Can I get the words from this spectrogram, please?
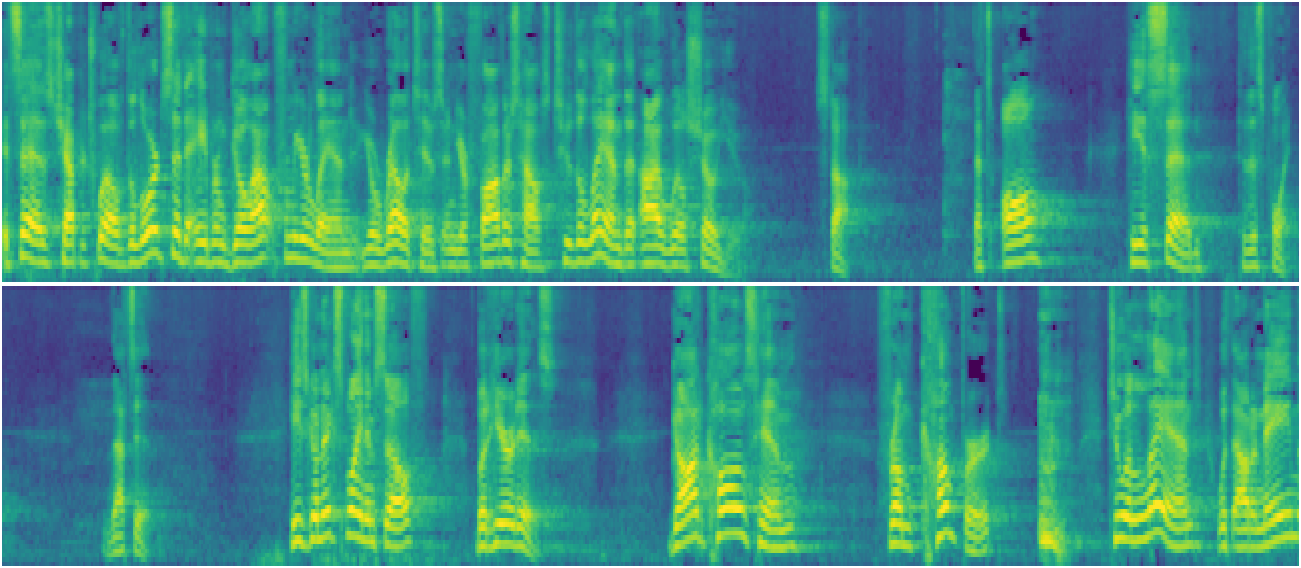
It says, chapter 12, the Lord said to Abram, Go out from your land, your relatives, and your father's house to the land that I will show you. Stop. That's all he has said to this point. That's it. He's going to explain himself, but here it is. God calls him from comfort to a land without a name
